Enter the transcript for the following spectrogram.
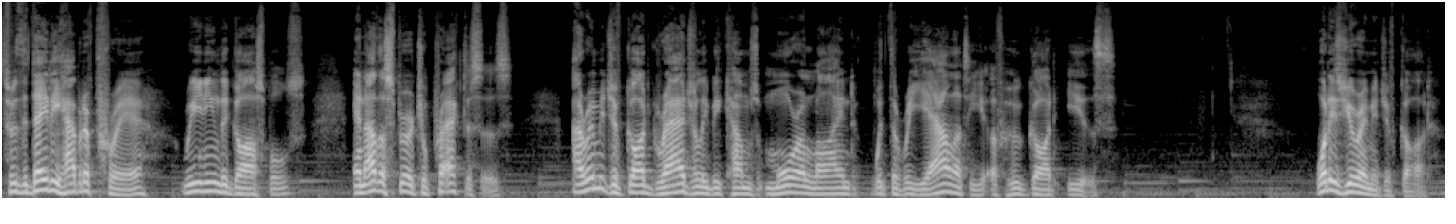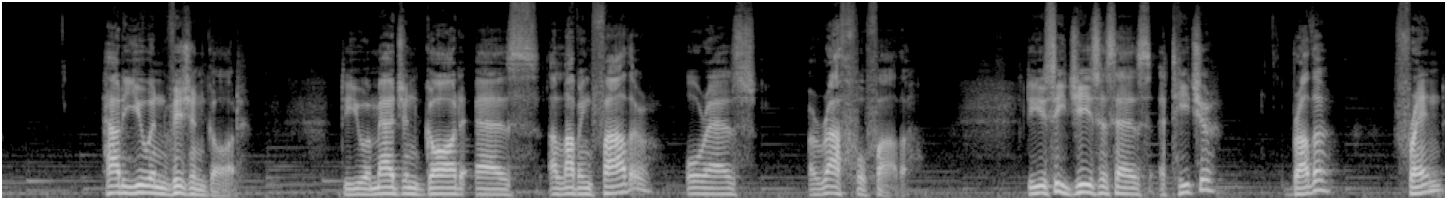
Through the daily habit of prayer, reading the Gospels, and other spiritual practices, our image of God gradually becomes more aligned with the reality of who God is. What is your image of God? How do you envision God? Do you imagine God as a loving father or as a wrathful father? Do you see Jesus as a teacher, brother, friend,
